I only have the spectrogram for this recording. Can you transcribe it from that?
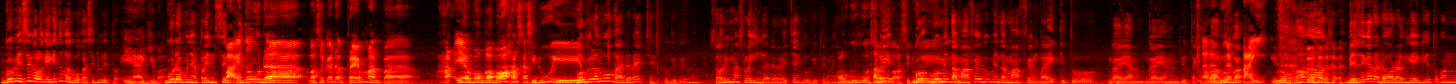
Gue biasanya kalau kayak gitu nggak gue kasih duit tuh. Iya gimana? Gue udah punya prinsip. Pak itu udah maksudnya udah preman pak. Ha, ya mau nggak mau harus kasih duit. Gue bilang gue nggak ada receh, gue gituin aja. Sorry mas, lagi nggak ada receh, gue gituin aja. Kalau gue gue Tapi gue kasih duit. gue minta maaf ya, gue minta maaf yang baik gitu, nggak yang nggak yang jutek. Ada "Ah, lu nggak- tai." Lu, ah, ah. biasanya kan ada orang kayak gitu kan.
